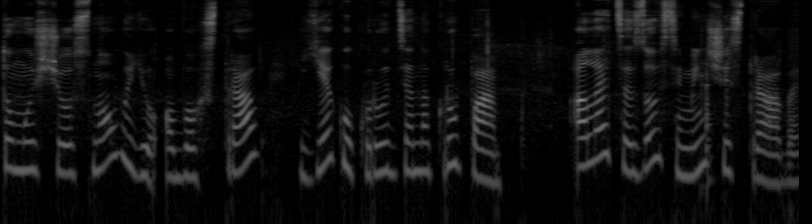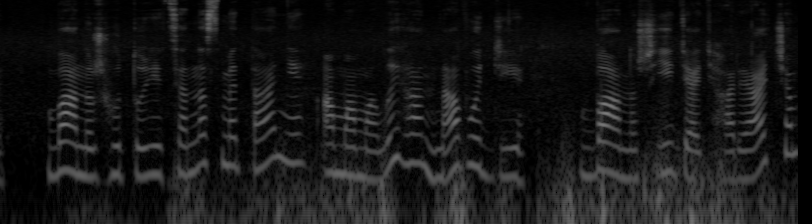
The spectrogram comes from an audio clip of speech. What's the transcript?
тому що основою обох страв є кукурудзяна крупа. Але це зовсім інші страви. Банош готується на сметані, а мамалига на воді. Банош їдять гарячим,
